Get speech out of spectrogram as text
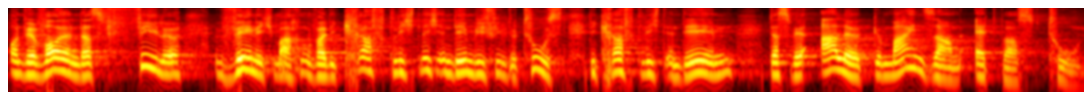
und wir wollen, dass viele wenig machen, weil die Kraft liegt nicht in dem, wie viel du tust. Die Kraft liegt in dem, dass wir alle gemeinsam etwas tun.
